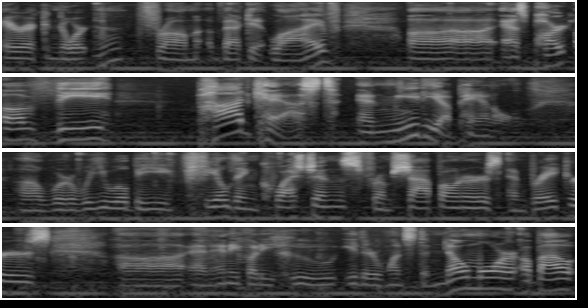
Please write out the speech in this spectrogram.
Eric Norton from Beckett Live, uh, as part of the podcast and media panel uh, where we will be fielding questions from shop owners and breakers uh, and anybody who either wants to know more about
